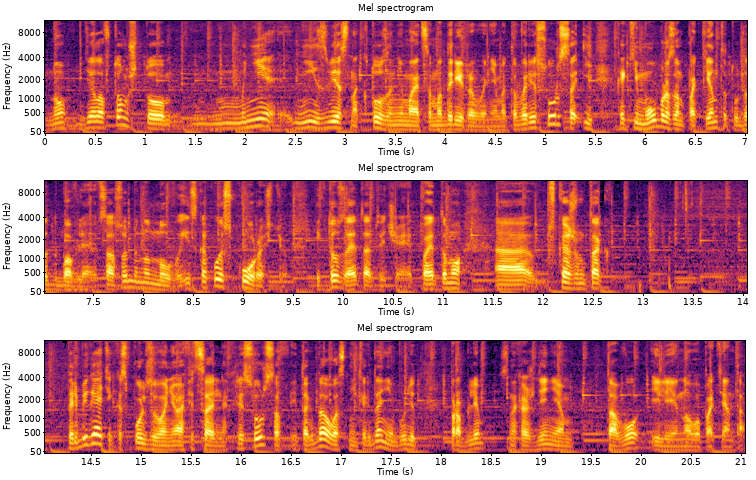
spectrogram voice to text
Но дело в том, что мне неизвестно, кто занимается модерированием этого ресурса и каким образом патенты туда добавляются, особенно новые, и с какой скоростью, и кто за это отвечает. Поэтому, а, скажем так, Прибегайте к использованию официальных ресурсов, и тогда у вас никогда не будет проблем с нахождением того или иного патента.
